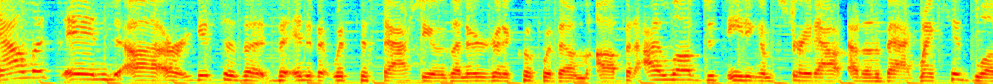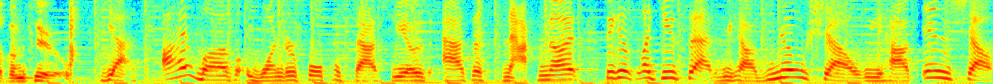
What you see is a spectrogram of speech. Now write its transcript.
Now let's end uh, or get to the, the end of it with pistachios. I know you're going to cook with them, uh, but I love just eating them straight out out of the bag. My kids love them too. Yes, I love wonderful pistachios as a snack nut because, like you said, we have no shell, we have in shell,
